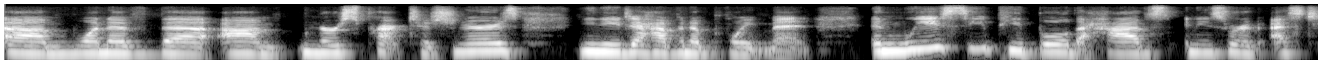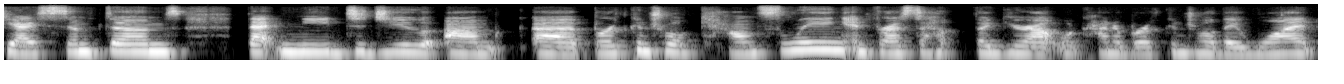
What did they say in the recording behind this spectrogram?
um, one of the um, nurse practitioners you need to have an appointment. And we see people that have any sort of sti symptoms that need to do um, uh, birth control counseling and for us to help figure out what kind of birth control they want.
